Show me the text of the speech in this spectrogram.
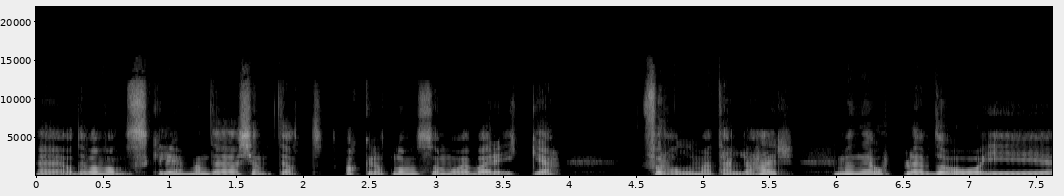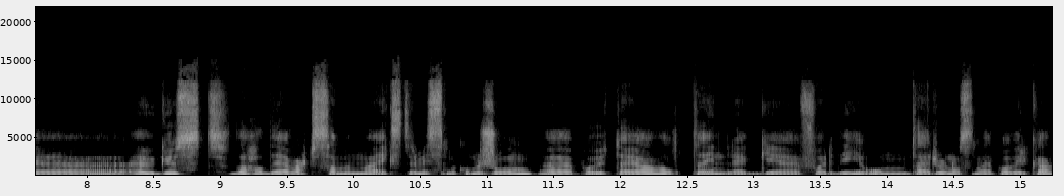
Og det var vanskelig, men det kjente jeg at akkurat nå så må jeg bare ikke forholde meg til det her. Men jeg opplevde òg i uh, august, da hadde jeg vært sammen med Ekstremismekommisjonen uh, på Utøya, holdt innlegg eh, for de om terroren, åssen det påvirka.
